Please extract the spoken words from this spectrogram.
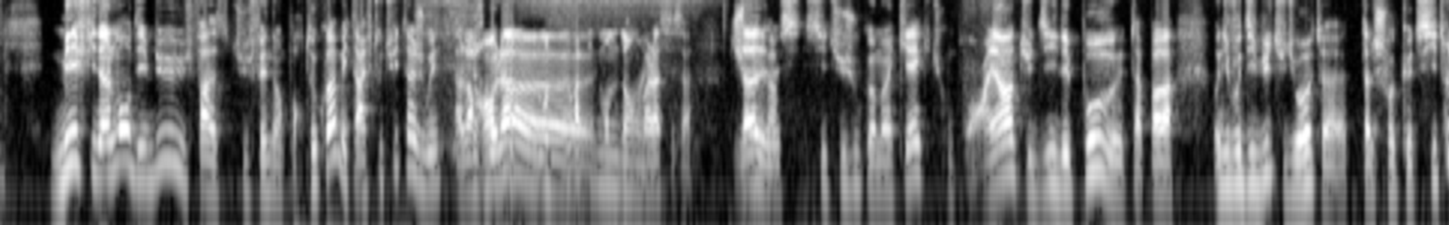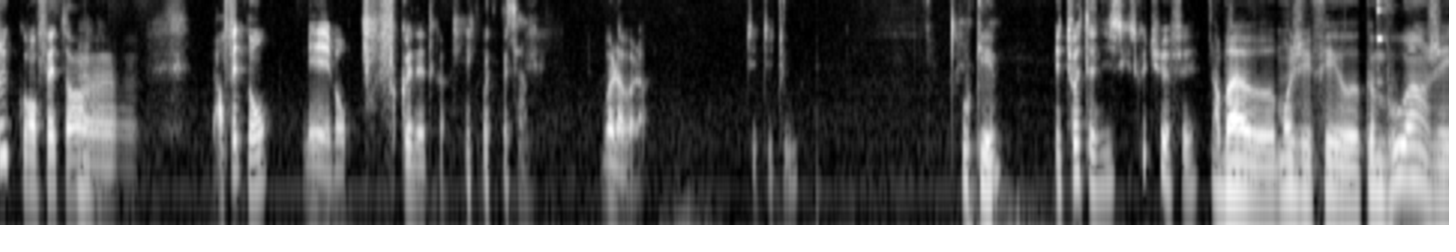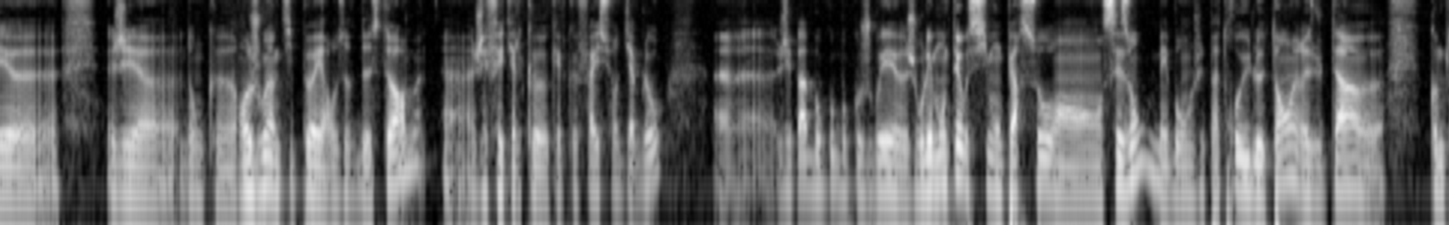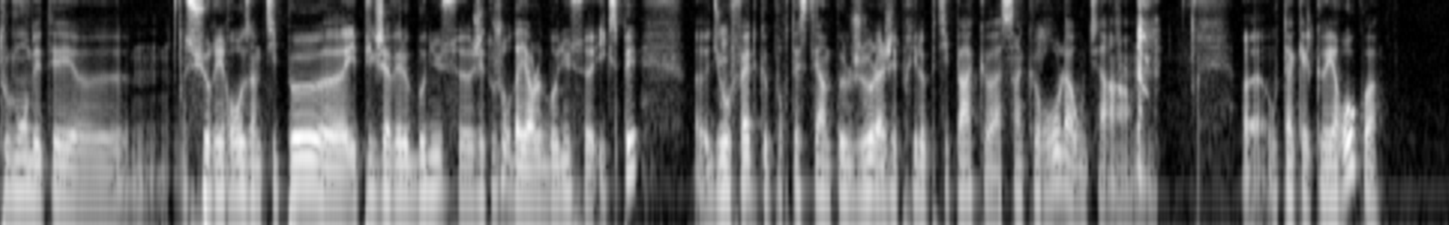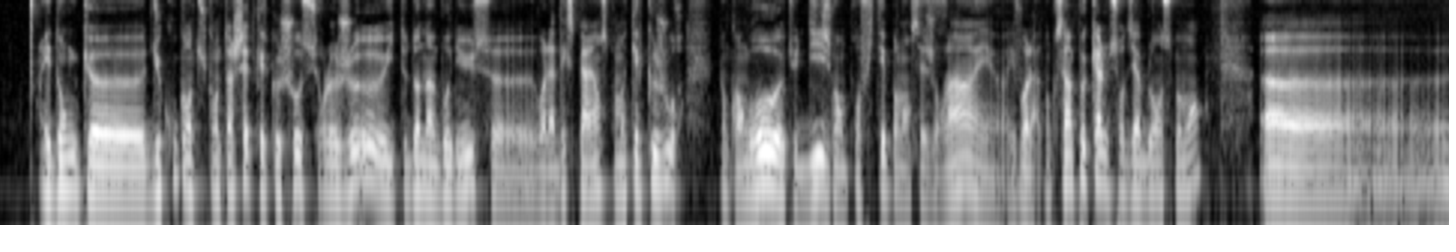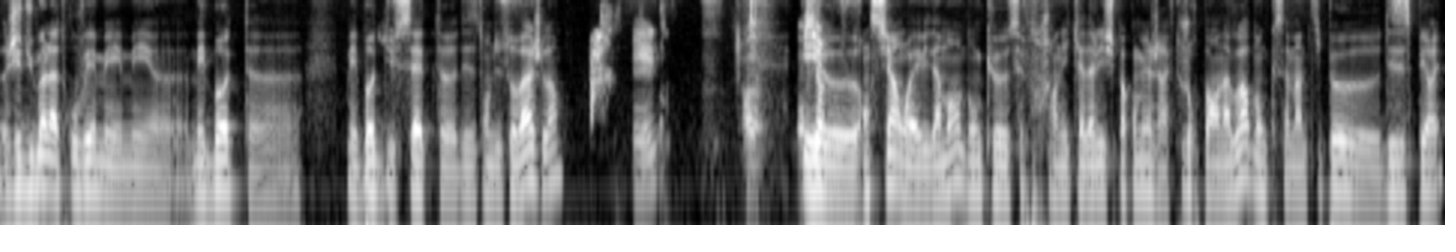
Mais finalement, au début, enfin, tu fais n'importe quoi, mais t'arrives tout de suite à jouer. Alors Tu que là, euh, rapidement dedans. ouais. voilà, c'est ça. Là, euh, si, si tu joues comme un cake, tu comprends rien, tu te dis il est pauvre, t'as pas. Au niveau builds, tu dis oh, t'as le choix que de 6 trucs, quoi, en fait. Hein. Ouais. euh. En fait, non. Mais bon, faut connaître, quoi. C'est ça. Voilà, voilà. C'était tout. OK. Et toi, Tanis, qu'est-ce que tu as fait? Ah bah euh, moi j'ai fait euh, comme vous, hein, j'ai euh, j'ai donc rejoué un petit peu à Heroes of the Storm, j'ai fait quelques quelques failles sur Diablo. J'ai pas beaucoup beaucoup joué. Je voulais monter aussi mon perso en saison, mais bon j'ai pas trop eu le temps. Et résultat, comme tout le monde était sur Heroes un petit peu, et puis que j'avais le bonus, j'ai toujours d'ailleurs le bonus XP. Euh, dû au fait que pour tester un peu le jeu, là j'ai pris le petit pack à 5 euros là où tu as euh, quelques héros, quoi. Et donc, euh, du coup, quand tu achètes quelque chose sur le jeu, il te donne un bonus euh, voilà, d'expérience pendant quelques jours. Donc, en gros, tu te dis, je vais en profiter pendant ces jours-là, et, euh, voilà. Donc, c'est un peu calme sur Diablo en ce moment. Euh, J'ai du mal à trouver mes, mes, euh, mes euh, bots du set euh, des étendues sauvages, là. Mhm. Oh, Et ancien. euh, ancien, ouais, évidemment. Donc, euh, j'en ai cadalé, je sais pas combien, j'arrive toujours pas à en avoir. Donc, ça m'a un petit peu euh, désespéré.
